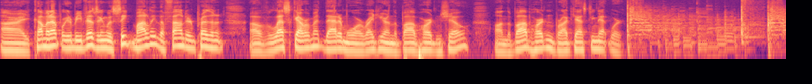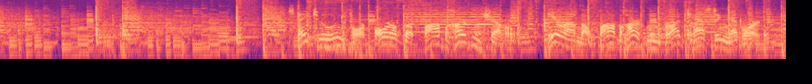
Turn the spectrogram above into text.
all right. Coming up, we're going to be visiting with Seton Motley, the founder and president of Less Government, that and more, right here on The Bob Harden Show on the Bob Harden Broadcasting Network. Stay tuned for more of The Bob Harden Show here on the Bob Harden Broadcasting Network.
